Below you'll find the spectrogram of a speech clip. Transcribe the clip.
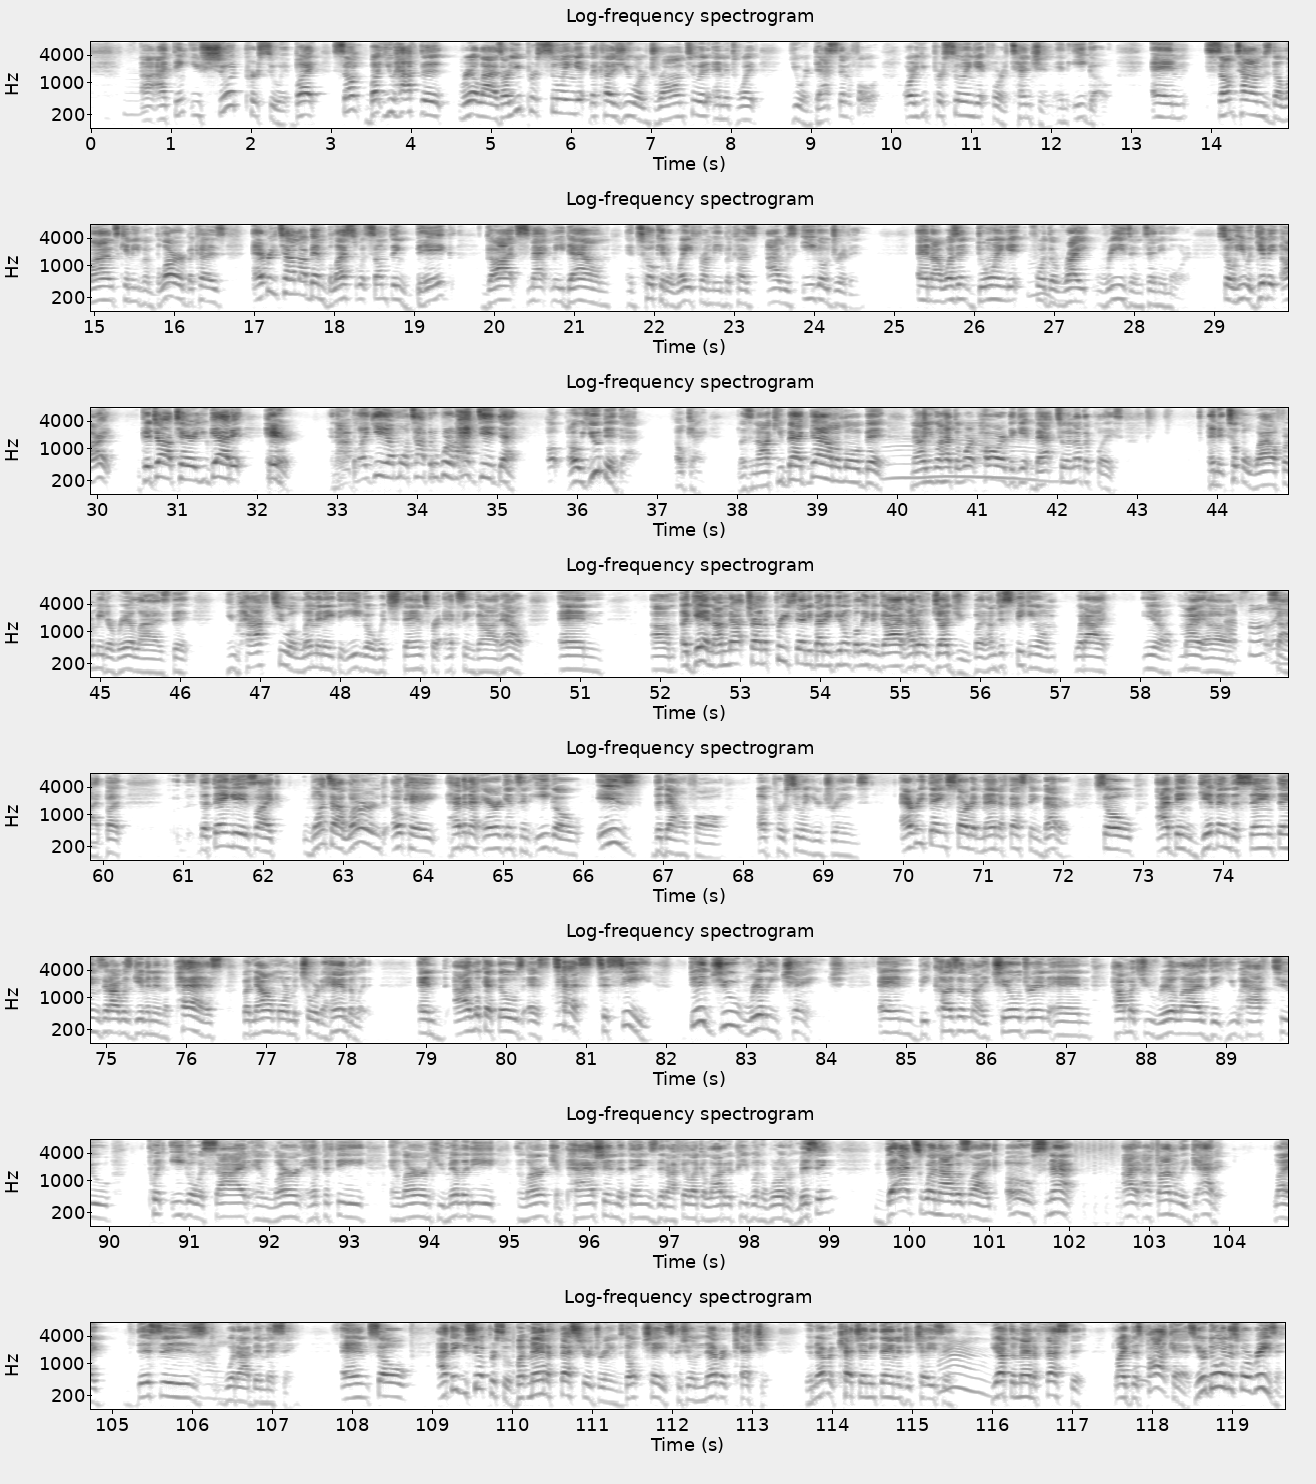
Mm-hmm. Uh, I think you should pursue it, but some but you have to realize: Are you pursuing it because you are drawn to it and it's what you are destined for, or are you pursuing it for attention and ego? And sometimes the lines can even blur because every time I've been blessed with something big, God smacked me down and took it away from me because I was ego driven and I wasn't doing it for the mm. right reasons anymore. So he would give it, all right, good job, Terry, you got it. Here. And I'd be like, yeah, I'm on top of the world. I did that. Oh, oh, you did that. Okay. Let's knock you back down a little bit. Now you're going to have to work hard to get back to another place. And it took a while for me to realize that you have to eliminate the ego, which stands for Xing God out. And um, again, I'm not trying to preach to anybody. If you don't believe in God, I don't judge you, but I'm just speaking on what I, you know, my uh, Absolutely. side. But the thing is, like, once I learned, okay, having that arrogance and ego is the downfall of pursuing your dreams. Everything started manifesting better. So I've been given the same things that I was given in the past, but now I'm more mature to handle it. And I look at those as mm. tests to see did you really change? And because of my children and how much you realize that you have to put ego aside and learn empathy and learn humility and learn compassion, the things that I feel like a lot of the people in the world are missing, that's when I was like, oh snap, I, I finally got it. Like, this is right. what I've been missing. And so I think you should pursue it, but manifest your dreams. Don't chase because you'll never catch it. You'll never catch anything that you're chasing. Mm. You have to manifest it. Like this podcast. You're doing this for a reason.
